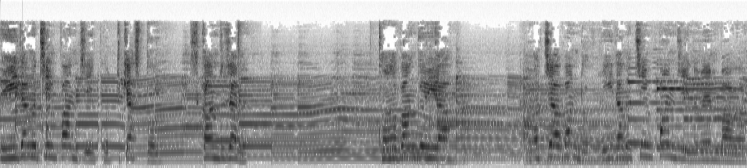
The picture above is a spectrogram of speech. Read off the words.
フリーダムチンパンジーポッドキャストセカンドジャムこの番組はアマチュアバンドフリーダムチンパンジーのメンバーが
